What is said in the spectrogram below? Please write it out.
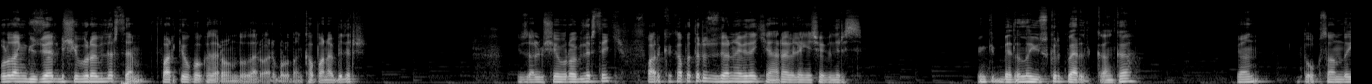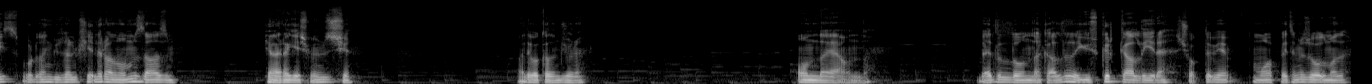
Buradan güzel bir şey vurabilirsem fark yok o kadar 10 dolar var. Buradan kapanabilir. Güzel bir şey vurabilirsek farkı kapatırız. Üzerine bir de kâra öyle geçebiliriz. Çünkü bedala 140 verdik kanka. Şu an 90'dayız. Buradan güzel bir şeyler almamız lazım. Kâra geçmemiz için. Hadi bakalım Johnny. Onda ya onda. Battle'da onda kaldı da 140 kaldı yine. Çok da bir muhabbetimiz olmadı.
